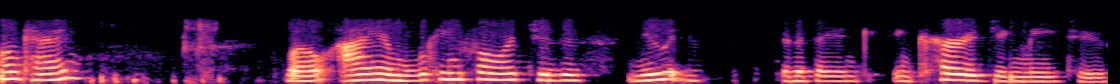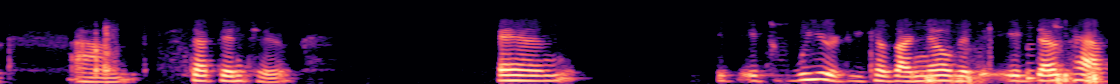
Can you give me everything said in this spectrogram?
Okay. Well, I am looking forward to this new that they encouraging me to um, step into. And it, it's weird because I know that it does have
